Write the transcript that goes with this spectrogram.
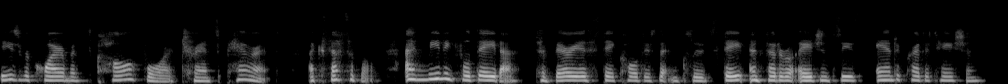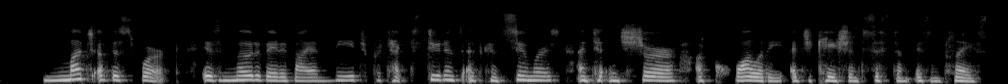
These requirements call for transparent, accessible, and meaningful data to various stakeholders that include state and federal agencies and accreditation. Much of this work is motivated by a need to protect students as consumers and to ensure a quality education system is in place.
